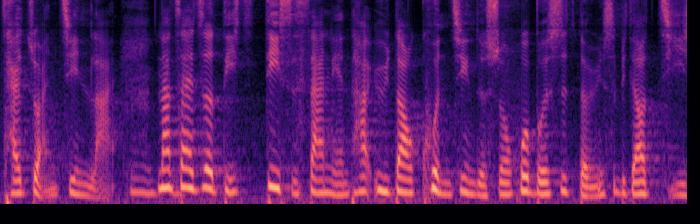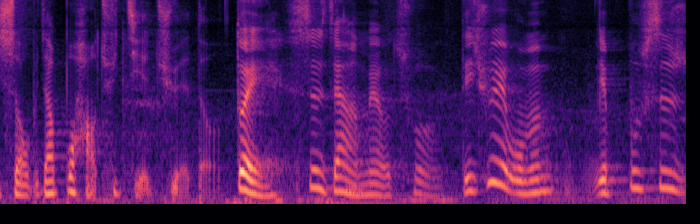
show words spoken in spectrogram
才转进来，那在这第第十三年他遇到困境的时候，会不会是等于是比较棘手、比较不好去解决的？对，是这样，没有错。的确，我们也不是，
